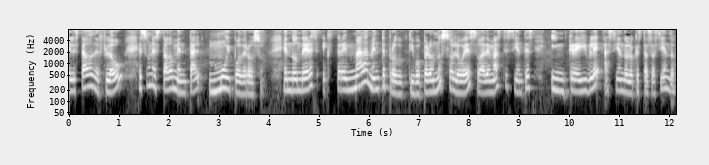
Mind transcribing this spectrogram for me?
El estado de flow es un estado mental muy poderoso, en donde eres extremadamente productivo, pero no solo eso, además te sientes increíble haciendo lo que estás haciendo.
